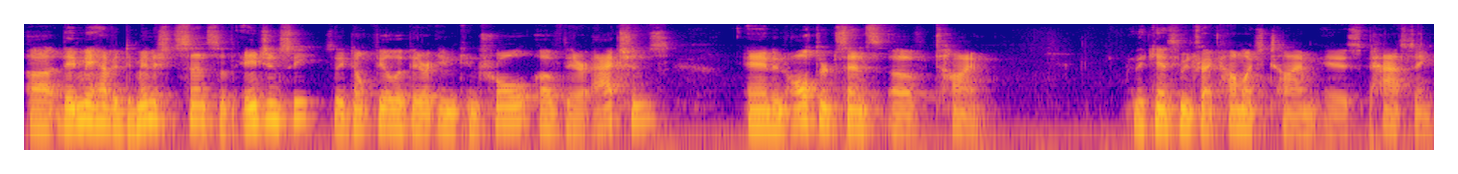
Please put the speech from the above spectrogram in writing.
uh, they may have a diminished sense of agency, so they don't feel that they're in control of their actions, and an altered sense of time. They can't seem to track how much time is passing,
